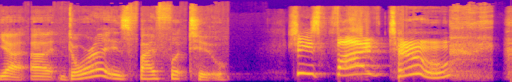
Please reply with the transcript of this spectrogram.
yeah. Uh, Dora is five foot two. She's five two.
